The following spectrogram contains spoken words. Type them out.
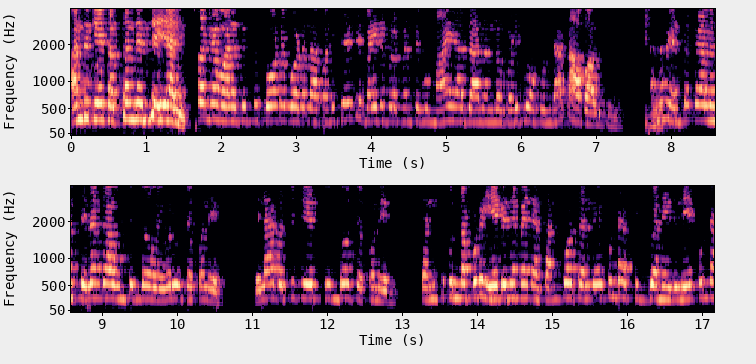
అందుకే సత్సంగం చేయాలి. సత్సంగం మన చుట్టూ కోట గోడలా పనిచేసి బయట ప్రపంచము మాయాజాలంలో పడిపోకుండా కాపాడుతుంది. మనం ఎంతకాలం స్థిరంగా ఉంటుందో ఎవరు చెప్పలేరు. ఎలా వచ్చి చేరుతుందో చెప్పలేరు. తలుచుకున్నప్పుడు ఏ విధమైన సంకోచం లేకుండా సిగ్గు అనేది లేకుండా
